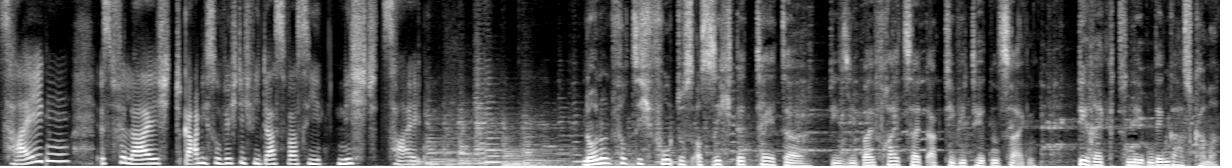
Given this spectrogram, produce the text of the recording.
zeigen, ist vielleicht gar nicht so wichtig wie das, was sie nicht zeigen. 49 Fotos aus Sicht der Täter, die sie bei Freizeitaktivitäten zeigen, direkt neben den Gaskammern.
